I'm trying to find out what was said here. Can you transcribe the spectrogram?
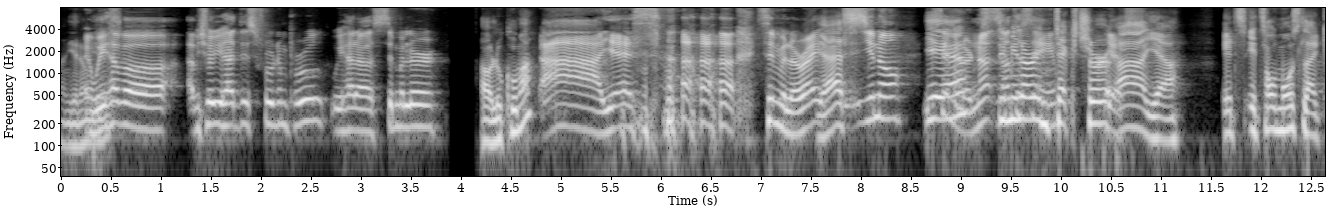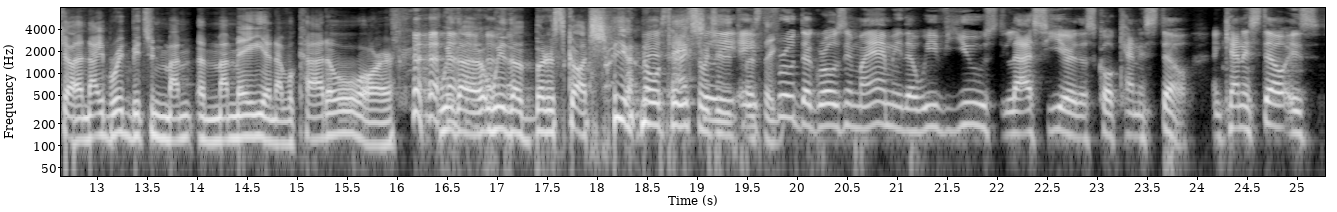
uh, You know, and we is. have a i'm sure you had this fruit in peru we had a similar oh lucuma. ah yes similar right Yes. you know yeah, similar not, not in texture. Yes. Ah, yeah. It's it's almost like an hybrid between mam- uh, mamey and avocado, or with a with a butterscotch, you know, There's taste, which is actually a fruit that grows in Miami that we've used last year that's called canistel. And canistel is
